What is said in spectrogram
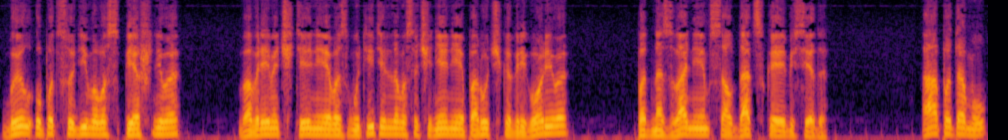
был у подсудимого Спешнего во время чтения возмутительного сочинения поручика Григорьева под названием «Солдатская беседа». А потому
